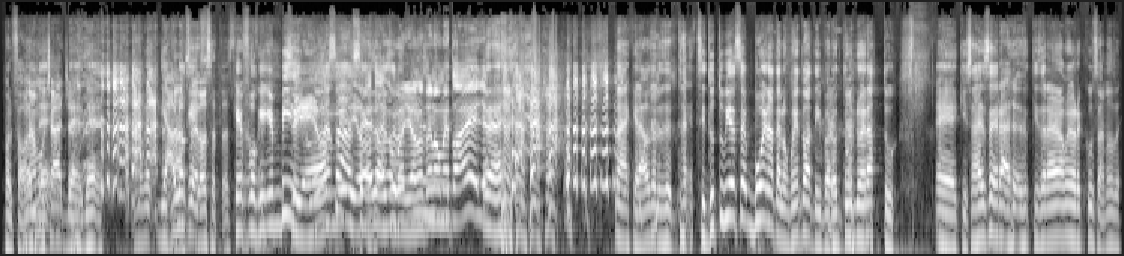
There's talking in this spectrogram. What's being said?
por favor. Una de- muchacha. de- de- mí- diablo, que, celosa, que fucking Sí, envidiosa. envidiosa, celosa, como yo no se lo meto a ella. Nah, es que la otra, si tú tuvieses buena, te lo meto a ti, pero tú no eras tú. Eh, quizás esa era, quizás era la mejor excusa, no sé.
